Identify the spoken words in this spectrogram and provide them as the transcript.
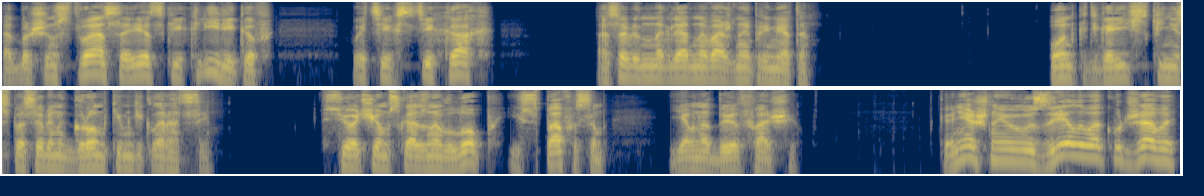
от большинства советских лириков, в этих стихах особенно наглядно важная примета. Он категорически не способен к громким декларациям. Все, о чем сказано в лоб и с пафосом, явно отдает фальши. Конечно, и у зрелого Куджавы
